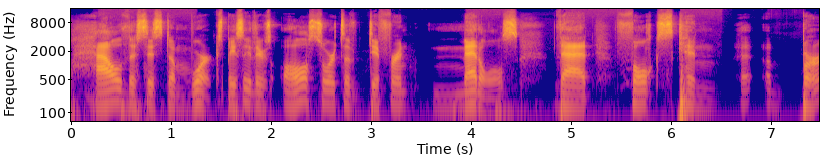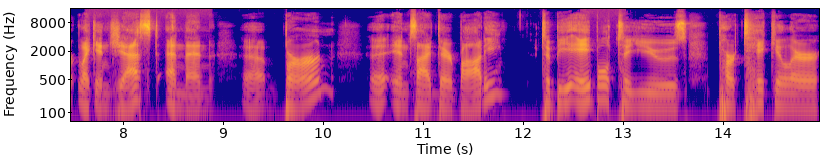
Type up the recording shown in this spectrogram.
how the system works. Basically, there's all sorts of different metals that folks can uh, burn, like ingest and then uh, burn uh, inside their body to be able to use particular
